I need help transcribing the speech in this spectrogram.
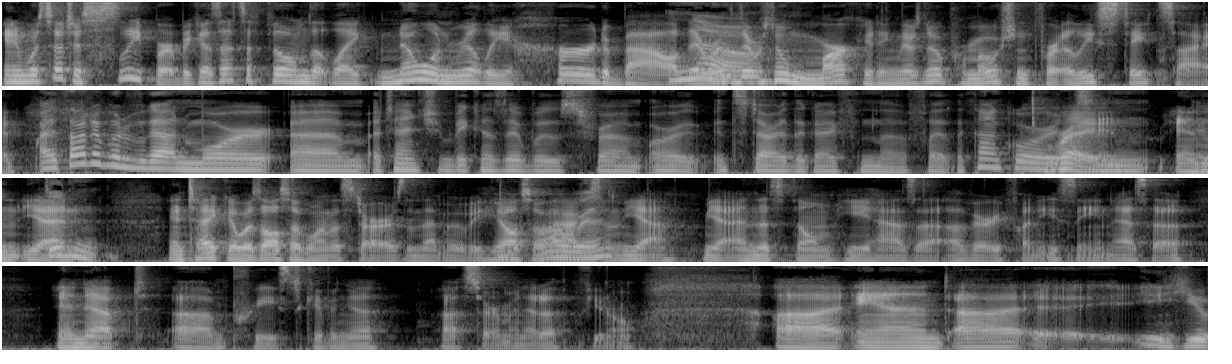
and was such a sleeper because that's a film that like no one really heard about. There was No. there was no marketing, there's no promotion for at least stateside. I thought it would have gotten more um, attention because it was from, or it starred the guy from the Flight of the Conchords, right And, and yeah and, didn't. and taika was also one of the stars in that movie he also Oh, acts really? in yeah yeah in this film he has a, a very funny scene as a inept um, priest giving a, a sermon at a funeral uh, and uh, he,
